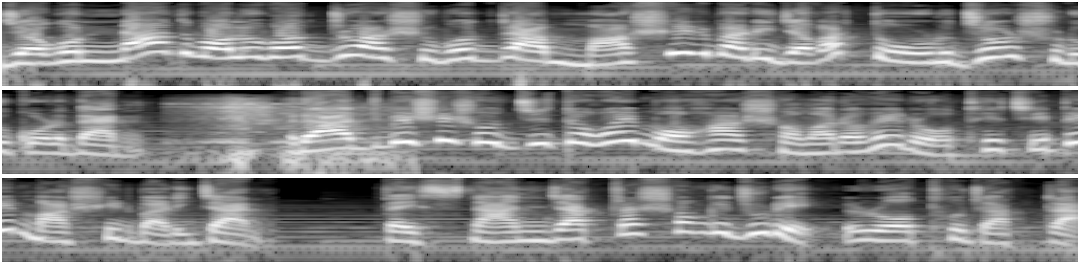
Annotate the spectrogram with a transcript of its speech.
জগন্নাথ, বলভদ্র আর সুভদ্রা মাসির বাড়ি যাওয়ার তোড়জোড় শুরু করে দেন। রাজবেশে সজ্জিত হয়ে মহা সমারোহে রথে চেপে মাসির বাড়ি যান। তাই স্নান যাত্রার সঙ্গে জুড়ে রথযাত্রা।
